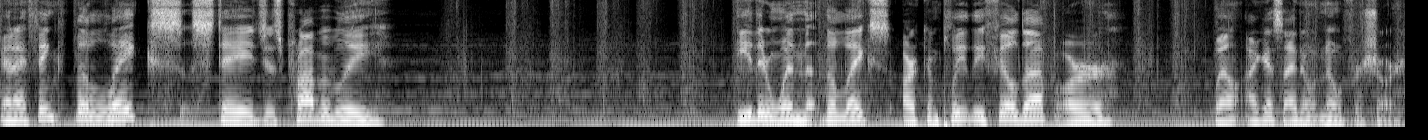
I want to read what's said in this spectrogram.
and I think the lakes stage is probably either when the, the lakes are completely filled up or well I guess I don't know for sure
